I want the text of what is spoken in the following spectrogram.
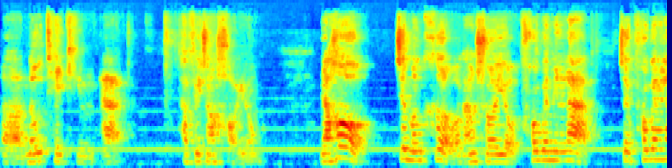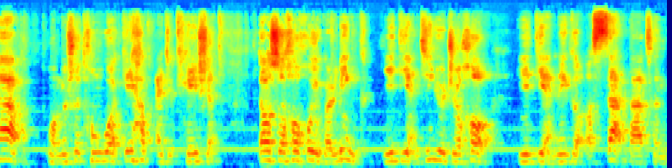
呃 note taking app，它非常好用。然后这门课我刚说有 programming lab，这 programming lab 我们是通过 GitHub Education。到时候会有个 link，你点进去之后，你点那个 accept button，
